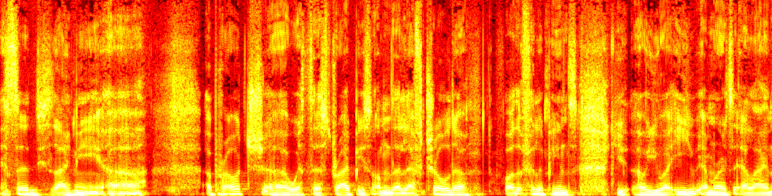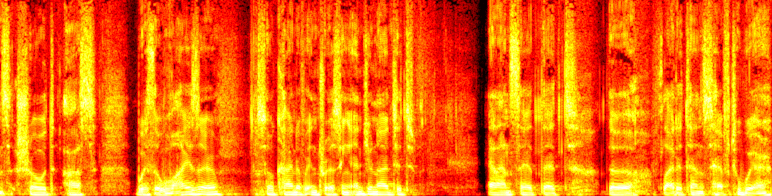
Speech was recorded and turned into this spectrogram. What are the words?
it's a designy uh, approach uh, with the stripies on the left shoulder for the Philippines. UAE, uh, Emirates Airlines showed us with a visor, so kind of interesting. And United Airlines said that the flight attendants have to wear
